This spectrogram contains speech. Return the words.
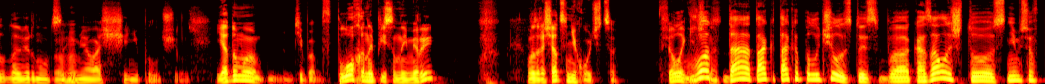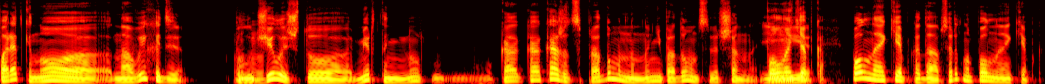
Попытался туда вернуться, и Мгм. у меня вообще не получилось. Я думаю, типа, в плохо написанные миры возвращаться не хочется. Все логично. Вот, да, так, так и получилось. То есть а, оказалось, что с ним все в порядке, но на выходе получилось, что мир-то, ну, ка- ка- кажется продуманным, но не продуман совершенно. Полная И кепка. Полная кепка, да, абсолютно полная кепка.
